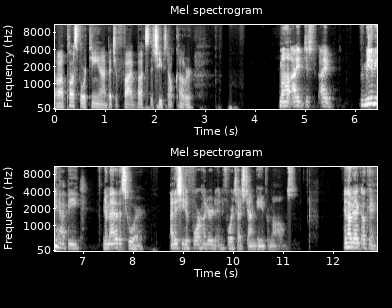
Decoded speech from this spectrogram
Uh, plus 14, I bet you five bucks the Chiefs don't cover. Well, I just I for me to be happy, no matter the score, I just need a 404 touchdown game for Mahomes, and I'll be like, okay.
